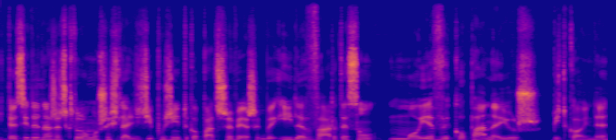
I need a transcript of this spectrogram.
I to jest jedyna rzecz, którą muszę śledzić. I później tylko patrzę, wiesz, jakby ile warte są moje wykopane już bitcoiny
